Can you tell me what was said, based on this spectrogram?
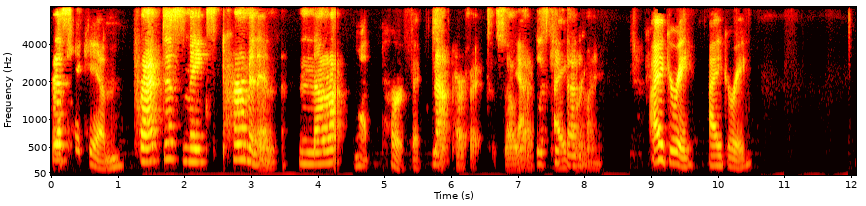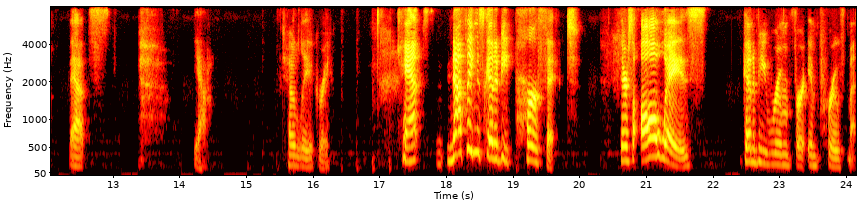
practice, kick in. Practice makes permanent, not not perfect. Not perfect. So yeah, yeah just keep I that agree. in mind. I agree. I agree. That's, yeah, totally agree. Can't, nothing's going to be perfect. There's always going to be room for improvement.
